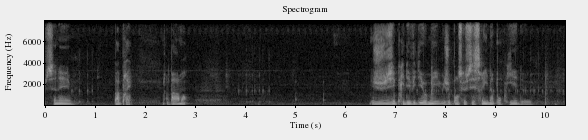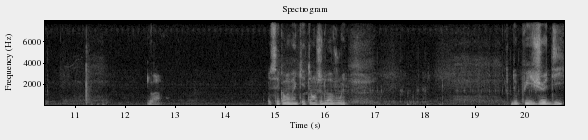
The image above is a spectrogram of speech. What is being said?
ce n'est pas prêt, apparemment. J'ai pris des vidéos, mais je pense que ce serait inapproprié de... Voilà. C'est quand même inquiétant, je dois avouer. Depuis jeudi,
